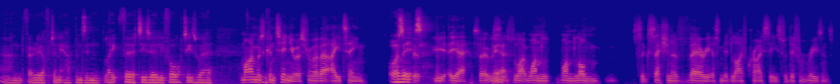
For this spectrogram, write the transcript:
and very often it happens in late 30s, early 40s, where mine was continuous from about 18. Was it? So, yeah, so it was, yeah. it was like one one long succession of various midlife crises for different reasons.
